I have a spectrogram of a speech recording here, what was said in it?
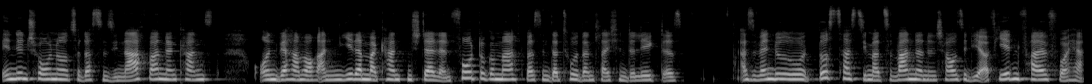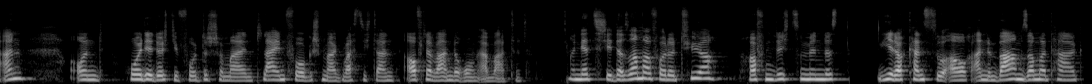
in den Shownotes, sodass du sie nachwandern kannst. Und wir haben auch an jeder markanten Stelle ein Foto gemacht, was in der Tour dann gleich hinterlegt ist. Also wenn du Lust hast, die mal zu wandern, dann schau sie dir auf jeden Fall vorher an und hol dir durch die Fotos schon mal einen kleinen Vorgeschmack, was dich dann auf der Wanderung erwartet. Und jetzt steht der Sommer vor der Tür, hoffentlich zumindest. Jedoch kannst du auch an einem warmen Sommertag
